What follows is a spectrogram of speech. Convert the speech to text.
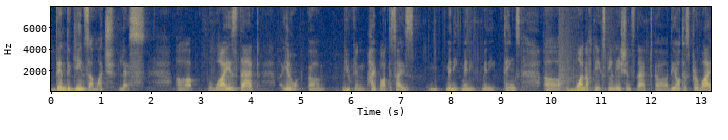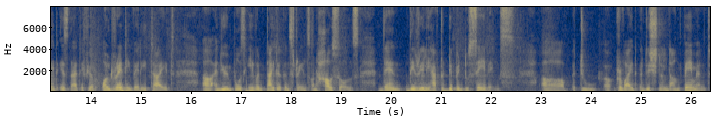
then the gains are much less. Uh, why is that? You know, um, you can hypothesize many, many, many things. Uh, one of the explanations that uh, the authors provide is that if you're already very tight, uh, and you impose even tighter constraints on households, then they really have to dip into savings. Uh, to uh, provide additional down payment,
